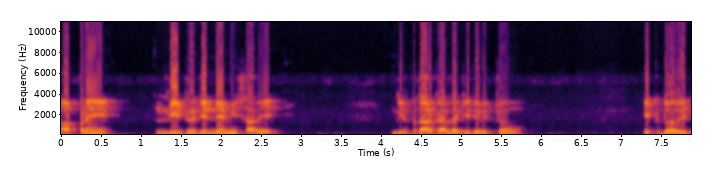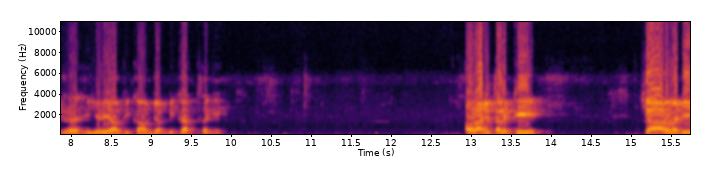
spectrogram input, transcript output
ਆਪਣੇ ਲੀਡਰ ਜਿੰਨੇ ਵੀ ਸਾਰੇ ਗ੍ਰਿਫਤਾਰ ਕਰ ਲਏ, ਜਿਹਦੇ ਵਿੱਚੋਂ ਇੱਕ ਦੋ ਲੀਡਰ ਸੀ, ਜਿਹੜੇ ਆਪਦੀ ਕਾਮਯਾਬੀ ਕਰ ਸਕੇ। ਔਰ ਅੱਜ ਤੜਕੇ 4 ਵਜੇ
